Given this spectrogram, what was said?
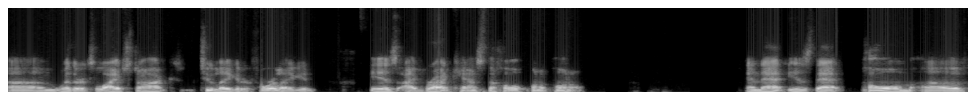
um, whether it's livestock, two-legged or four-legged, is I broadcast the whole Ho'oponopono and that is that poem of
